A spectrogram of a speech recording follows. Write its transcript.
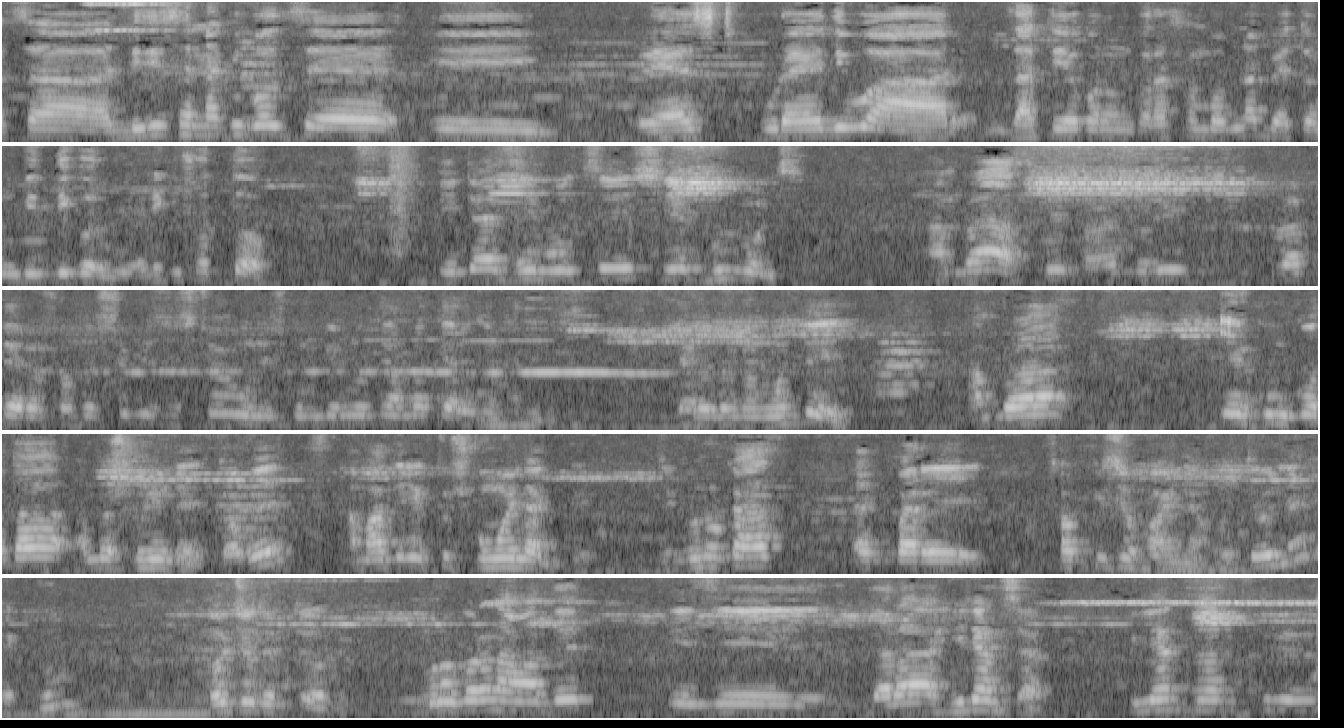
আচ্ছা DG sir নাকি বলছে এই রেস্ট উড়াই দিব আর জাতীয়করণ করা সম্ভব না, বেতন বৃদ্ধি করব। এটা কি সত্য? এটা যে বলছে, সে ভুল বলছে। আমরা আজকে সরাসরি পুরো তেরো সদস্য বিশিষ্ট উনিশ কমিটির মধ্যে আমরা তেরো জন হাজির হচ্ছি তেরো জনের মধ্যে আমরা এরকম কথা আমরা শুনি নাই। তবে আমাদের একটু সময় লাগবে। যে কোনো কাজ একবারে সব কিছু হয় না। হইতে হলে একটু ধৈর্য ধরতে হবে। মনে করেন আমাদের এই যে যারা হিলান্সার হিলান্সার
